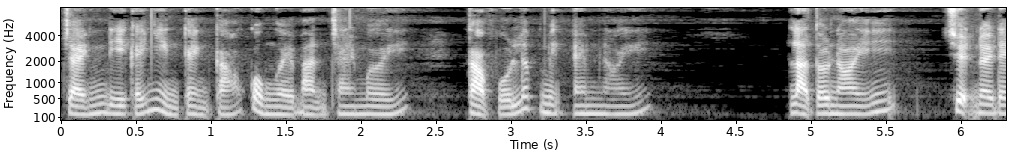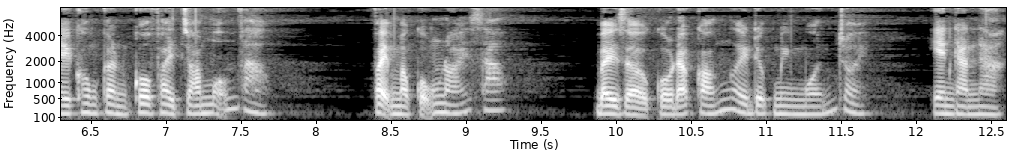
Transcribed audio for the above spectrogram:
tránh đi cái nhìn cảnh cáo của người bạn trai mới. Cả vô lấp miệng em nói. Là tôi nói, chuyện nơi đây không cần cô phải cho mõm vào. Vậy mà cũng nói sao? Bây giờ cô đã có người được mình muốn rồi. Hiền ngang à,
